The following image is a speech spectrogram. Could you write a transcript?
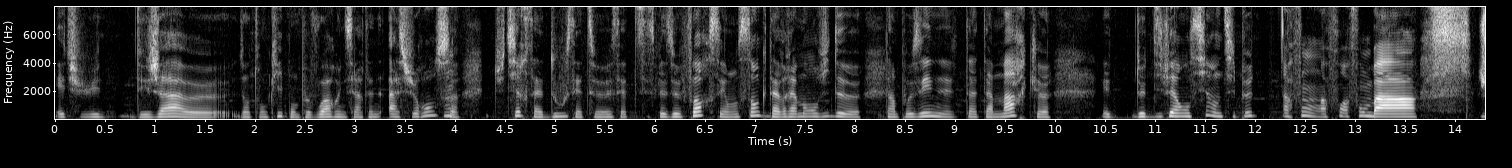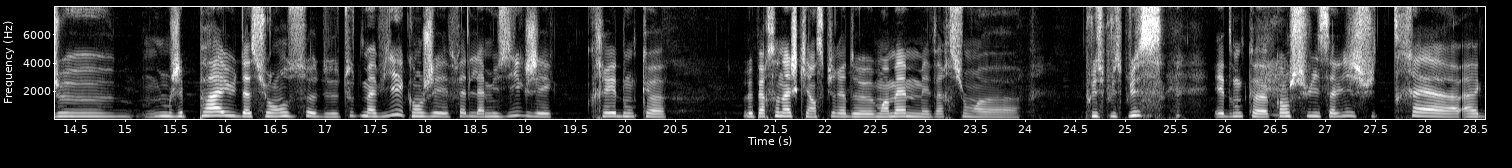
Et tu déjà, euh, dans ton clip, on peut voir une certaine assurance. Mm. Tu tires ça d'où, cette, euh, cette espèce de force? Et on sent que tu as vraiment envie de, d'imposer ta, ta marque euh, et de te différencier un petit peu? À fond, à fond, à fond. Bah, je j'ai pas eu d'assurance de toute ma vie et quand j'ai fait de la musique, j'ai créé donc euh, le personnage qui est inspiré de moi-même, mes versions euh, plus plus plus. Et donc euh, quand je suis Sally, je suis très euh, avec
